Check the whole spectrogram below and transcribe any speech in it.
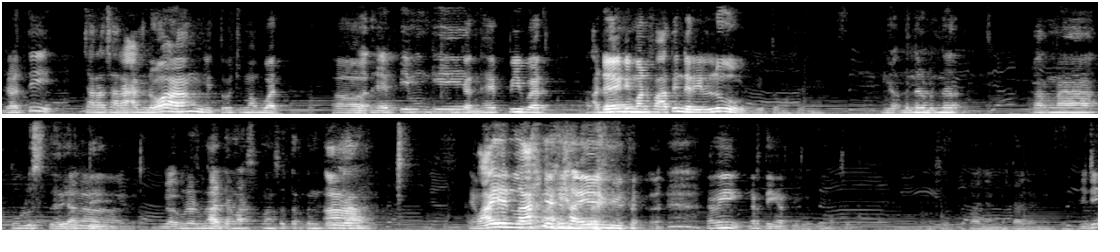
berarti cara-caraan doang gitu cuma buat uh, Buat happy mungkin. buat happy buat ada yang dimanfaatin dari lu gitu Nggak bener-bener karena tulus dari hati. Nah, nggak benar-benar. Ada mas maksud tertentu ah, yang yang lain lah Yang yang lain. lain gitu. Kami ngerti ngerti ngerti maksud maksud pertanyaan-pertanyaan itu. Jadi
